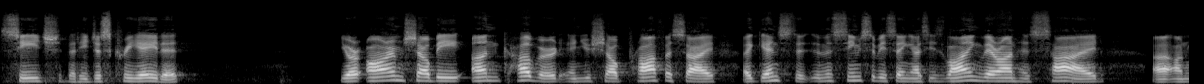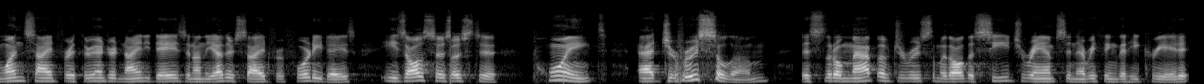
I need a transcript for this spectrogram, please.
siege that he just created. Your arm shall be uncovered, and you shall prophesy against it. And this seems to be saying, as he's lying there on his side, uh, on one side for 390 days and on the other side for 40 days. He's also supposed to point at Jerusalem, this little map of Jerusalem with all the siege ramps and everything that he created.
